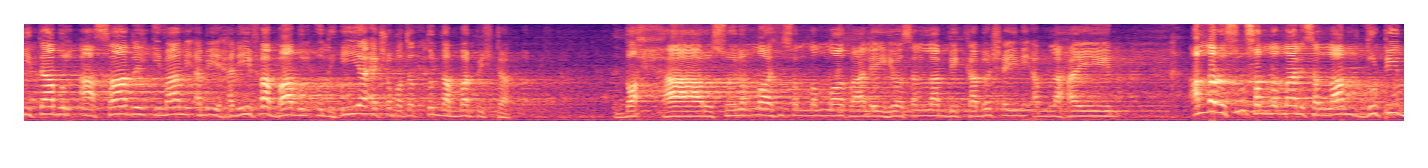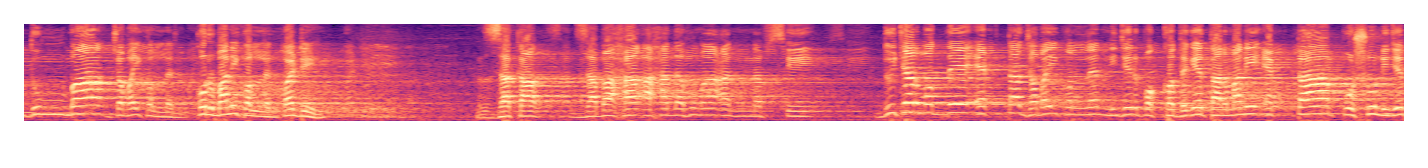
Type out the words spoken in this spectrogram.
কিতাবুল আসাদ ইমাম আবি হানিফা, বাবুল উদহিয়া, একশো পঁচাত্তর নম্বর পৃষ্ঠা। আল্লাহ রসুল আলি সাল্লাম দুটি দুম্বা জবাই করলেন, কোরবানি করলেন, কয়টি? আহাদাহুমা দুইটার মধ্যে একটা জবাই করলেন নিজের পক্ষ থেকে, তার মানে একটা পশু নিজের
